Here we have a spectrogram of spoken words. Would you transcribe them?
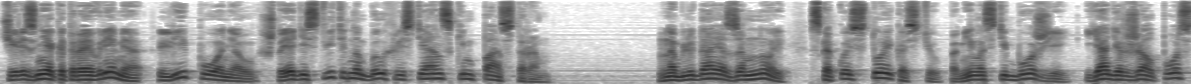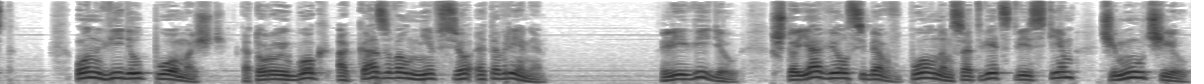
Через некоторое время Ли понял, что я действительно был христианским пастором. Наблюдая за мной, с какой стойкостью, по милости Божьей, я держал пост, он видел помощь, которую Бог оказывал мне все это время. Ли видел, что я вел себя в полном соответствии с тем, чему учил,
